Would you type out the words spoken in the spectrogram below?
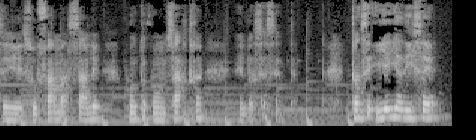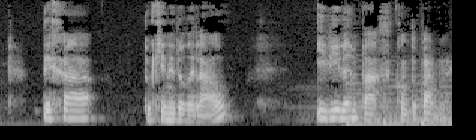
que su fama sale junto con Sartre en los 60. Entonces, y ella dice, deja tu género de lado y vive en paz con tu partner.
